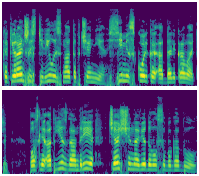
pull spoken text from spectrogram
как и раньше, стелилась на топчане. Семи сколько отдали кровать. После отъезда Андрея чаще наведывался Богодул.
